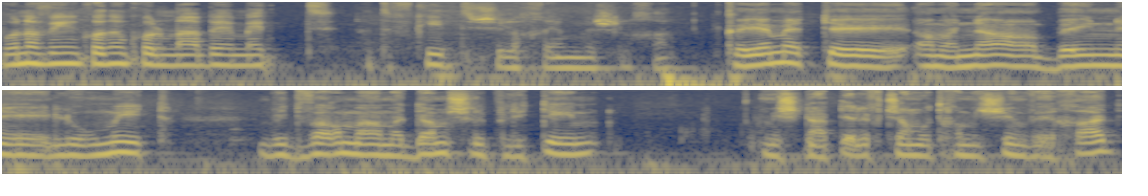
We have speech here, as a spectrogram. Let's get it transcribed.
בואו נבין קודם כל מה באמת התפקיד שלכם ושלך. קיימת uh, אמנה בינלאומית בדבר מעמדם של פליטים משנת 1951,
